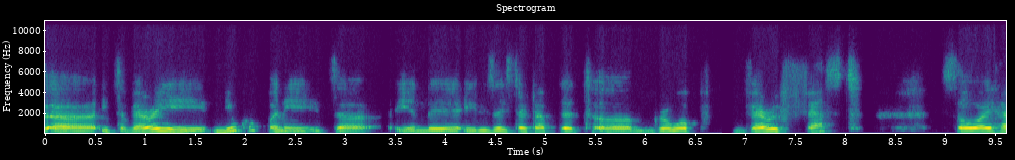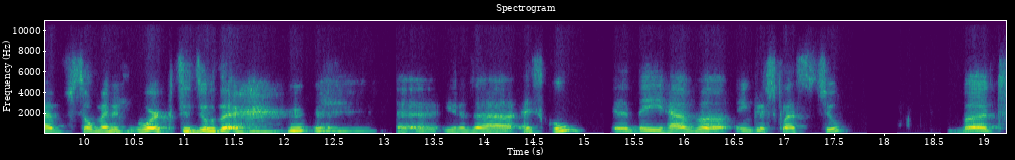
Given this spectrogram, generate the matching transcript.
uh, it's a very new company. It's a in the it is a startup that um, grow up very fast. So I have so many work to do there. uh, it is a, a school. Uh, they have a English class too, but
